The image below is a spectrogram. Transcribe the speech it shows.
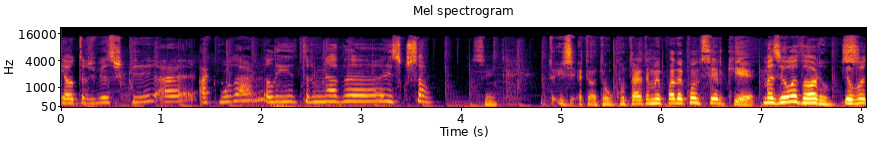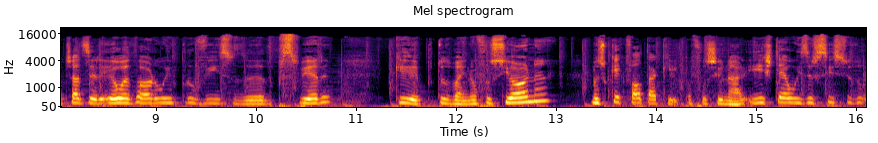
e há outras vezes que há, há que mudar ali determinada execução. Sim. Então, Então, então o contrário também pode acontecer, que é Mas eu adoro, eu vou-te já dizer, eu adoro o improviso de, de perceber que tudo bem, não funciona, mas o que é que falta aqui para funcionar? E isto é o exercício do-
